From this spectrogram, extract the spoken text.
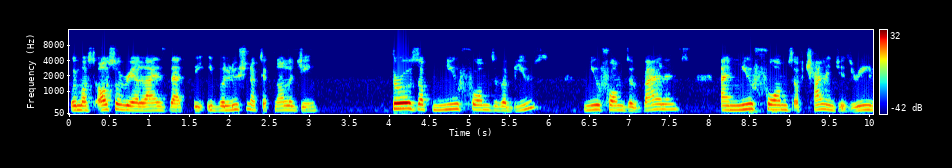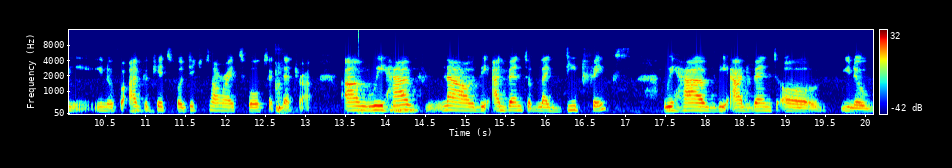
we must also realize that the evolution of technology throws up new forms of abuse, new forms of violence, and new forms of challenges, really, you know, for advocates, for digital rights folks, etc. Um, we have now the advent of like deep fakes. We have the advent of, you know,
